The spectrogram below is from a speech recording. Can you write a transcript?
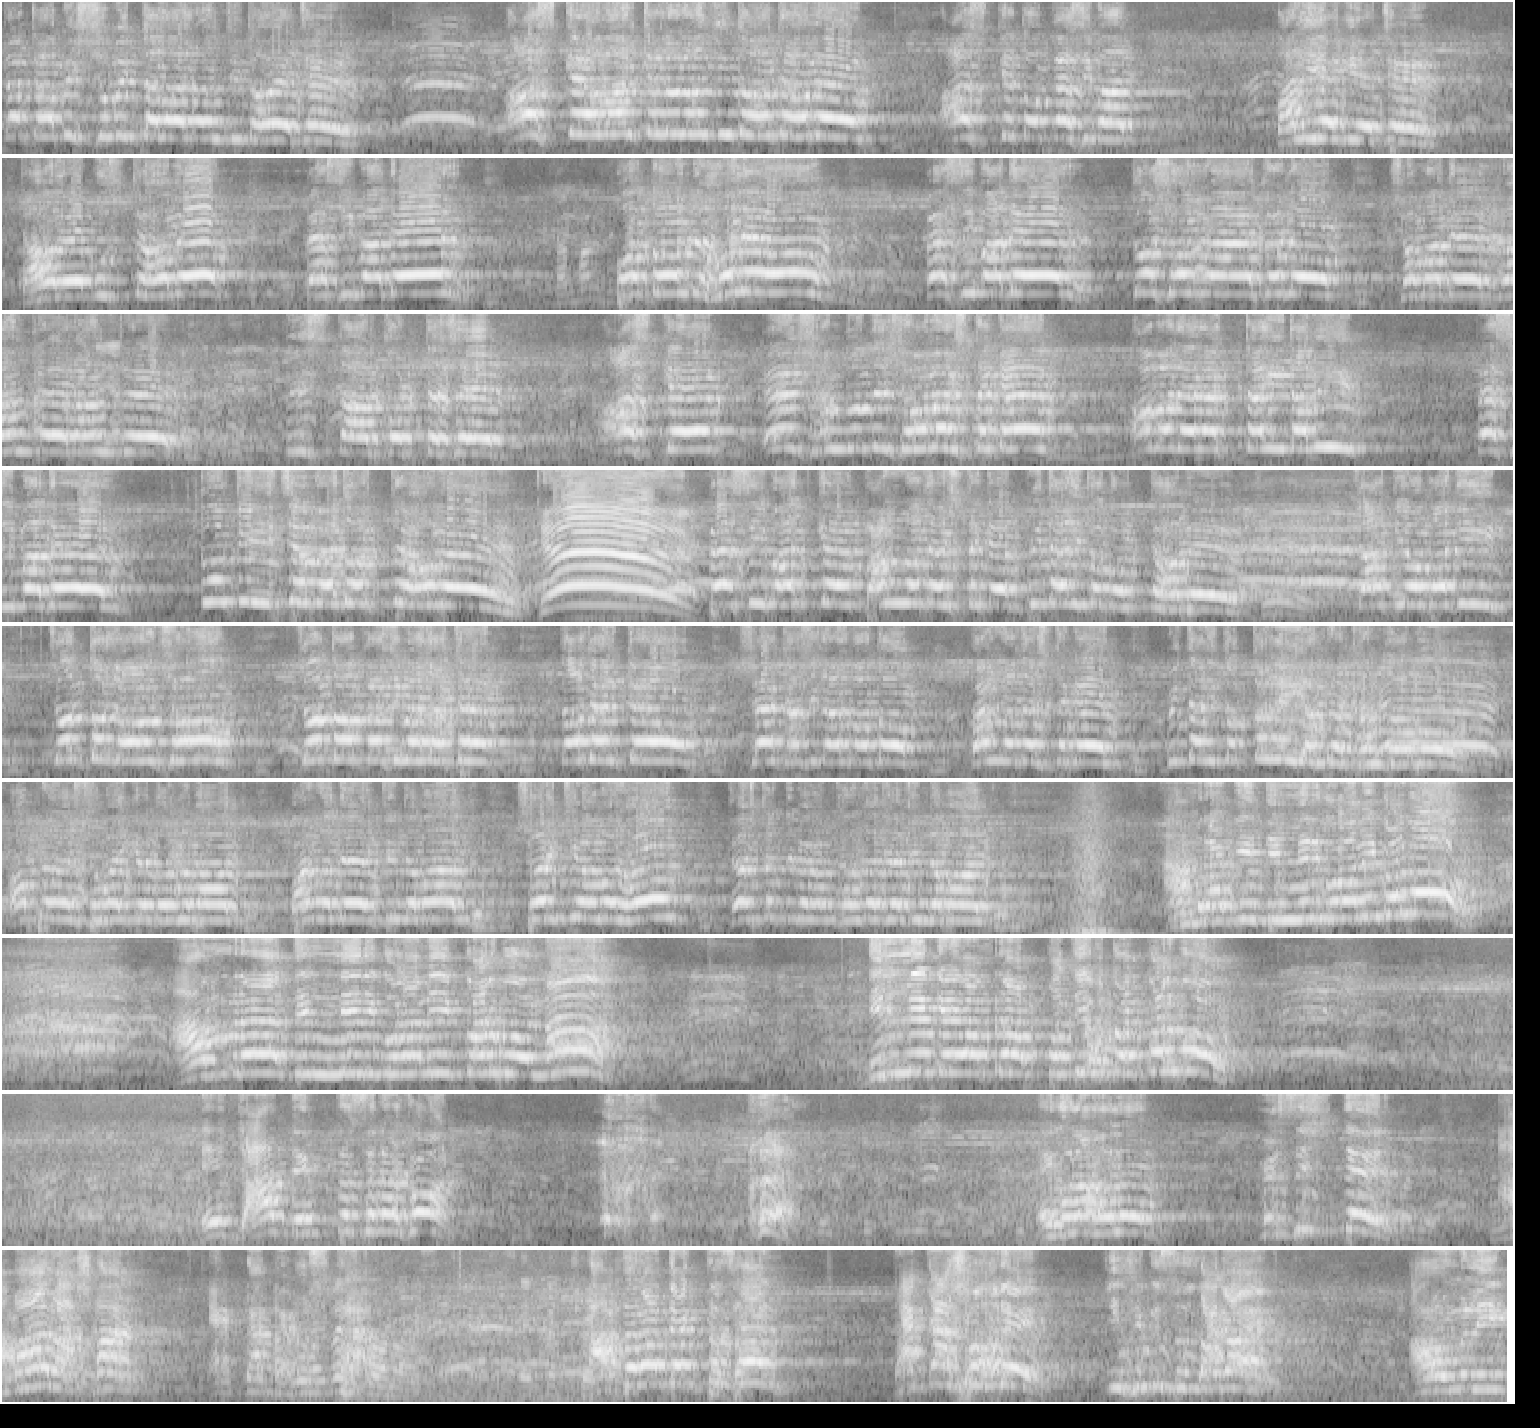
ঢাকা বিশ্ববিদ্যালয় রঞ্জিত হয়েছে। আজকে আবার কেন রঞ্জিত হতে হবে? আজকে তো পেশিবাদ পালিয়ে গিয়েছে। তাহলে বুঝতে হবে পেশিবাদের পতন হলেও পেশিবাদের দোসররা এখনও সমাজের রন্ধ্রে রন্ধ্রে বিস্তার করতেছে। আজকে এই সংগতি সমাবেশ থেকে আমাদের একটাই দাবি পেশিবাদের টুটি চেপে ধরতে হবে। পেশিবাদকে বাংলাদেশ থেকে বিতাড়িত করতে হবে। জাতীয় পার্টি চোদ্দ জন সহ যত পেশিবাদ আছে তাদেরকেও শেখ হাসিনার মতো বাংলাদেশ থেকে করেই আমরা ক্ষান্ত হব আপনাদের সবাইকে ধন্যবাদ। বাংলাদেশ জিন্দাবাদ। শহীদ অমর হোক। রাষ্ট্রপতি বেগম খালেদা জিন্দাবাদ। আমরা কি দিল্লির গোলামি করব? আমরা দিল্লির গোলামি করব না। দিল্লিকে আমরা প্রতিহত করব। এই যা দেখতেছেন এখন, এগুলো হলো ফেসিস্টদের আবার আসার একটা ব্যবস্থা। আপনারা দেখতেছেন ঢাকা শহরে কিছু কিছু জায়গায় আওয়ামী লীগ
